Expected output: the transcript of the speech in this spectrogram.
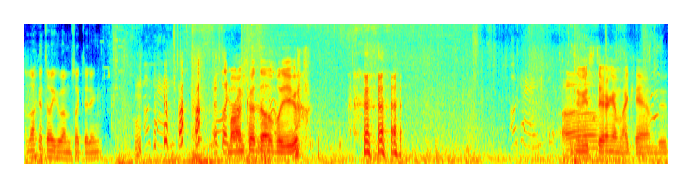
I'm not gonna tell you who I'm selecting. Okay. It's like monkaW. okay. He's gonna be Um, staring at my cam, dude.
